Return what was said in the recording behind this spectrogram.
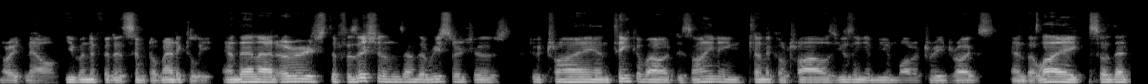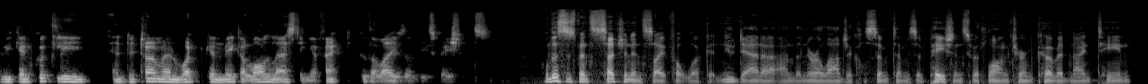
right now, even if it is symptomatically. And then I'd urge the physicians and the researchers to try and think about designing clinical trials using immune modulatory drugs and the like so that we can quickly and determine what can make a long lasting effect to the lives of these patients. Well, this has been such an insightful look at new data on the neurological symptoms of patients with long term COVID 19.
